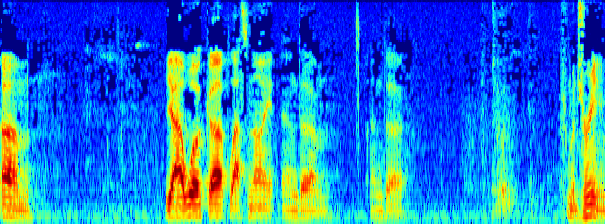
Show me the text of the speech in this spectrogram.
Um, yeah, I woke up last night and um, and uh, from a dream,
